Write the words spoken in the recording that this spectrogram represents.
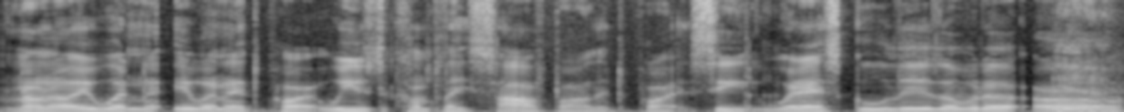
no, no, it wasn't. It wasn't at the park. We used to come play softball at the park. See where that school is over there. Uh,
